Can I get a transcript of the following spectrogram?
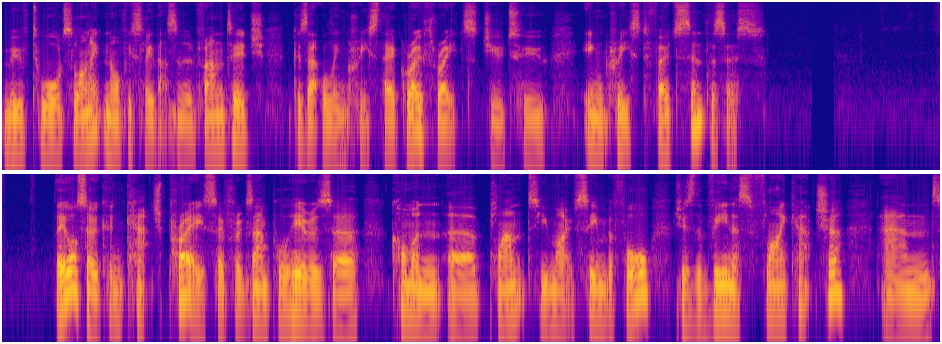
move towards light and obviously that's an advantage because that will increase their growth rates due to increased photosynthesis. They also can catch prey. So, for example, here is a common uh, plant you might have seen before, which is the Venus flycatcher, and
